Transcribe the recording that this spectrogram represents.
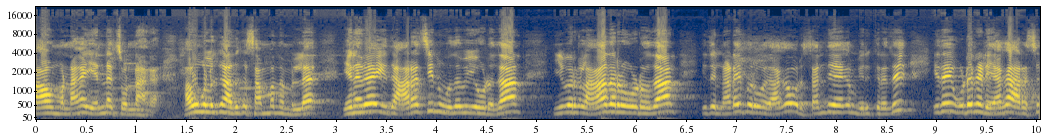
பாவம் பண்ணாங்க என்ன சொன்னாங்க? அவங்களுக்கு அதுக்கு சம்பந்தம் இல்லை. எனவே இது அரசின் உதவியோடு தான் இவர்கள் ஆதரவோடு தான் இது நடைபெறுவதாக ஒரு சந்தேகம் இருக்கிறது. இதை உடனடியாக அரசு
